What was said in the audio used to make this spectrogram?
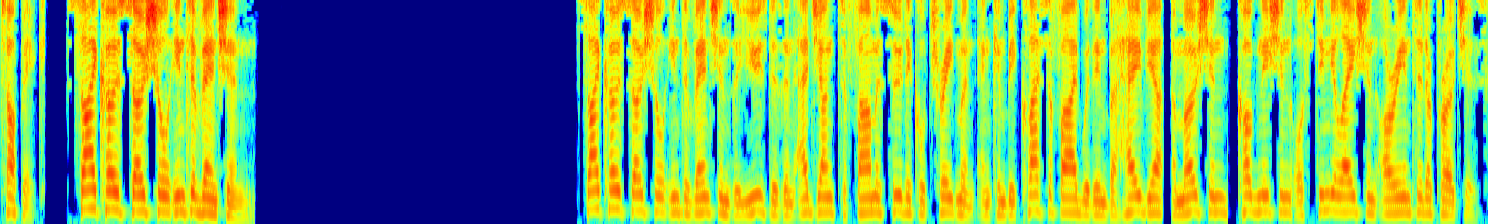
Topic: Psychosocial intervention. Psychosocial interventions are used as an adjunct to pharmaceutical treatment and can be classified within behavior, emotion, cognition or stimulation-oriented approaches.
